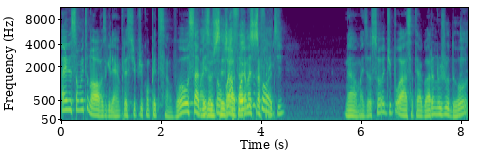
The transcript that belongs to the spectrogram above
Ainda são muito novas, Guilherme, para esse tipo de competição. Vou saber mas se eu sou um pai otário mais pra esportes, frente. Não, mas eu sou de boaça. Até agora no judô,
